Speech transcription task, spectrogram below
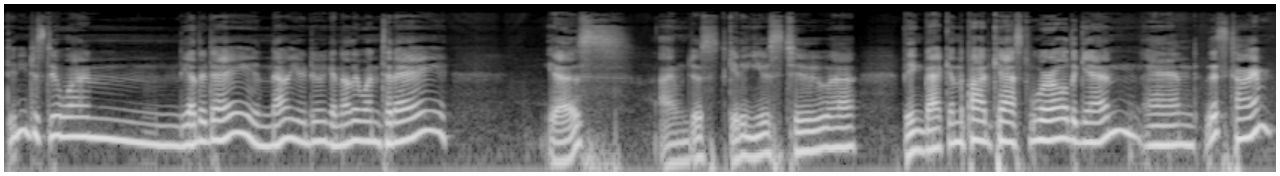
Didn't you just do one the other day and now you're doing another one today? Yes, I'm just getting used to uh, being back in the podcast world again. And this time,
